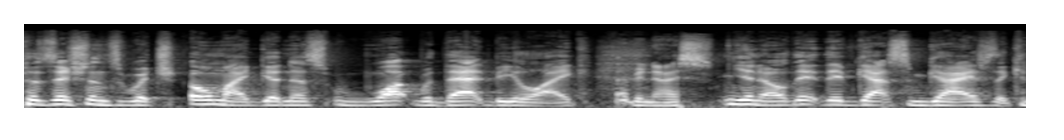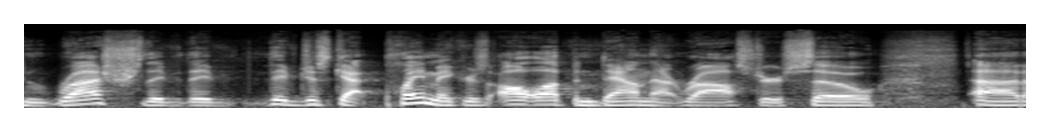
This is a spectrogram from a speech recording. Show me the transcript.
positions. Which, oh my goodness, what would that be like? That'd be nice. You know, they, have got some guys that can rush. They've they've they've just got playmakers all up and down that roster. So. Uh,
